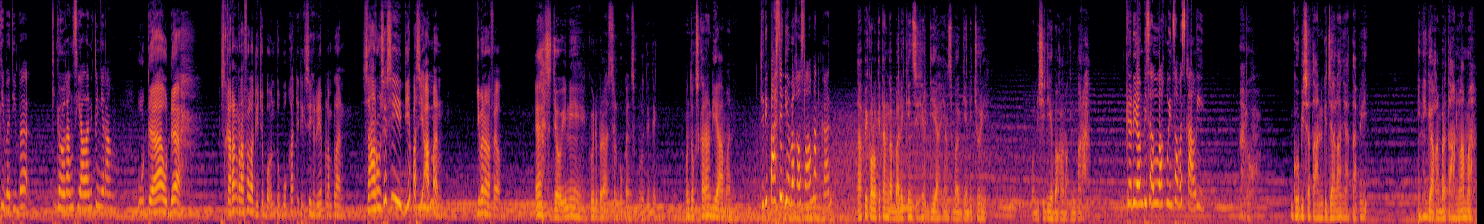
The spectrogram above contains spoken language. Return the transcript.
tiba-tiba tiga orang sialan itu nyerang. Udah, udah. Sekarang Rafael lagi coba untuk buka titik sihir dia pelan-pelan. Seharusnya sih dia pasti aman. Gimana Rafael? Eh, sejauh ini gue udah berhasil bukain 10 titik. Untuk sekarang dia aman. Jadi pasti dia bakal selamat kan? Tapi kalau kita nggak balikin sihir dia yang sebagian dicuri, kondisi dia bakal makin parah. Gak ada yang bisa lu lakuin sama sekali. Aduh, gue bisa tahan gejalanya, tapi ini gak akan bertahan lama.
